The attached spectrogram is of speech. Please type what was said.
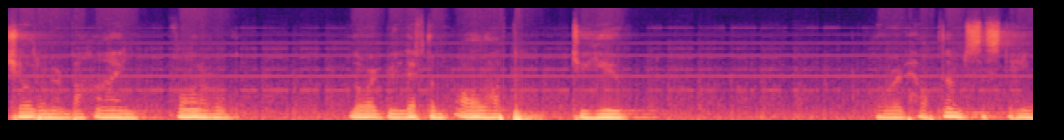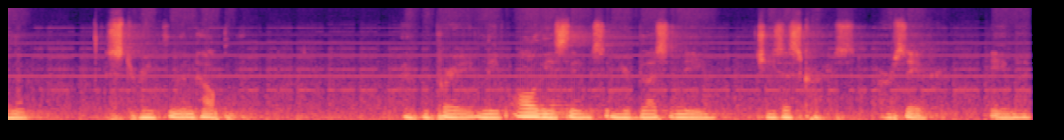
Children are behind, vulnerable. Lord, we lift them all up to you. Lord, help them, sustain them, strengthen them, help them. And we pray leave all these things in your blessed name, Jesus Christ, our Savior. Amen.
